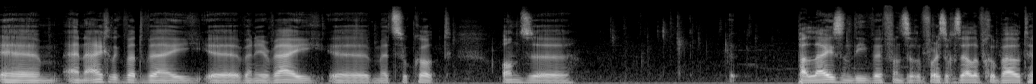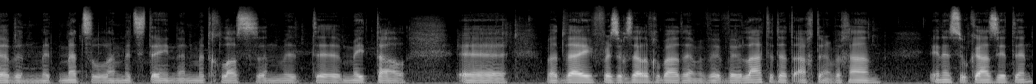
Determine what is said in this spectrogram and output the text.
Um, en eigenlijk wat wij, uh, wanneer wij uh, met Sukkot onze paleizen die we van, voor zichzelf gebouwd hebben, met metsel en met steen en met glas en met metaal, wat wij voor zichzelf gebouwd hebben, we, we, laten dat achter en we gaan in een sukkah zitten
